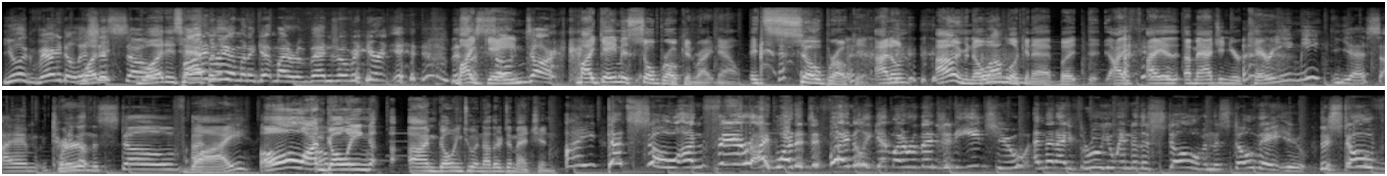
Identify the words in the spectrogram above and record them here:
You look very delicious. What is- so what is finally, happening? I'm gonna get my revenge over here. this My is game, so dark. my game is so broken right now. It's so broken. I don't I don't even know what I'm looking at, but I I imagine you're carrying me? Yes, I am turning Where- on the er, stove. I- Why? Oh, oh, I'm oh. going I'm going to another dimension. I that's so unfair. I wanted to finally get my revenge and eat you, and then I threw you into the stove, and the stove ate you. The stove.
